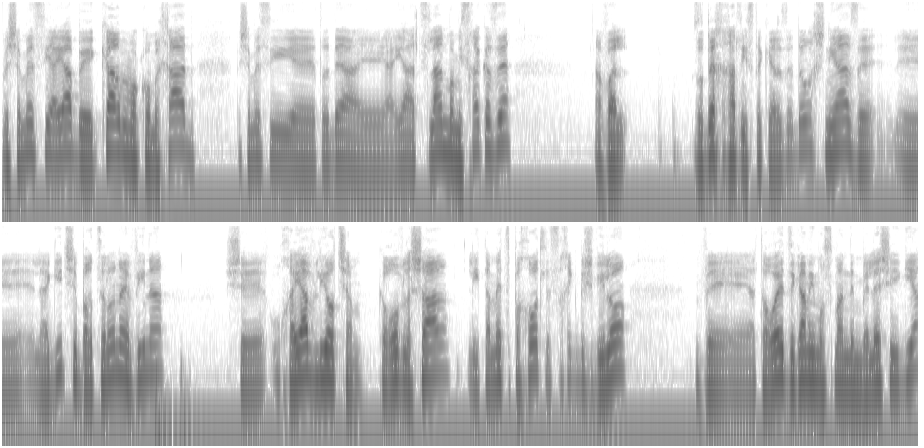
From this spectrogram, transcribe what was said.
ושמסי היה בעיקר במקום אחד, ושמסי, אה, אתה יודע, אה, היה עצלן במשחק הזה, אבל זו דרך אחת להסתכל על זה. דרך שנייה זה אה, להגיד שברצלונה הבינה שהוא חייב להיות שם, קרוב לשער, להתאמץ פחות, לשחק בשבילו, ואתה רואה את זה גם עם אוסמן דמבלה שהגיע,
